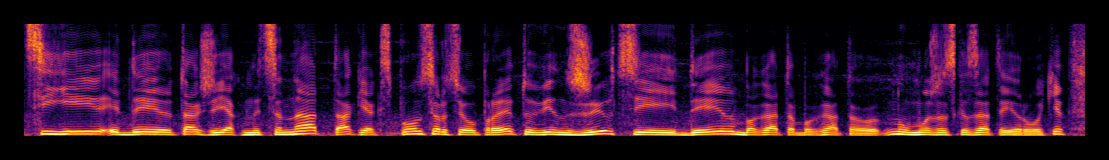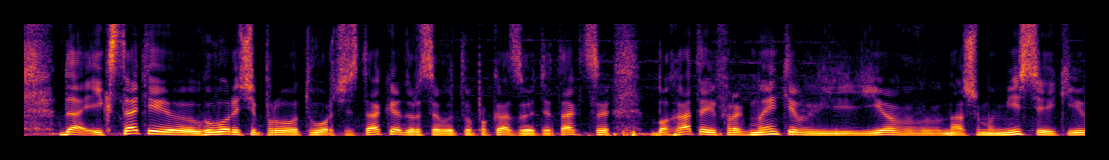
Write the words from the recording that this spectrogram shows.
цією ідеєю, так же як меценат, так як спонсор цього проєкту, він жив цією ідеєю багато-багато, ну можна сказати, і років. Да, і кстати, говорячи про творчість, так, Едвардса, от ви показуєте, так, це багато і фрагментів є в нашому місті, які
